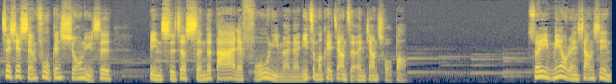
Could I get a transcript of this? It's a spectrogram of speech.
这些神父跟修女是秉持着神的大爱来服务你们的，你怎么可以这样子恩将仇报？所以没有人相信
